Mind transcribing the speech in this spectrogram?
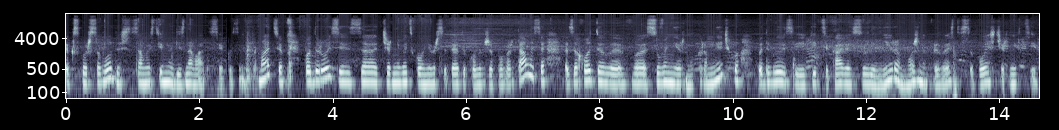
екскурсоводу самостійно дізнаватися якусь інформацію. По дорозі з Чернівецького університету, коли вже поверталися, заходили в сувенірну крамничку, подивилися, які цікаві сувеніри можна привезти з собою з Чернівців.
